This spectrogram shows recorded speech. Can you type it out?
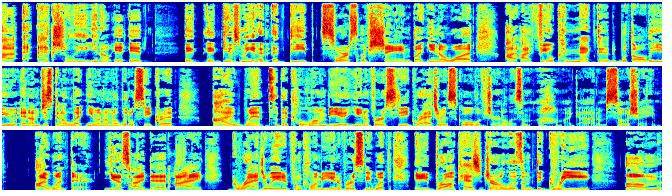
uh, actually, you know, it, it, it, it gives me a, a, deep source of shame. But you know what? I, I feel connected with all of you and I'm just going to let you in on a little secret. I went to the Columbia University Graduate School of Journalism. Oh my God. I'm so ashamed. I went there. Yes, I did. I graduated from Columbia University with a broadcast journalism degree, um,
